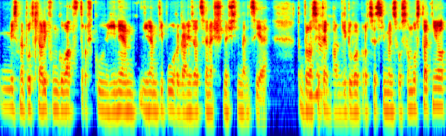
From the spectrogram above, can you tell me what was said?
my jsme potřebovali fungovat trošku v jiném, jiném typu organizace, než, než Siemens je. To byl mm-hmm. asi mhm. ten hlavní důvod, proč se Siemens osamostatnil.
